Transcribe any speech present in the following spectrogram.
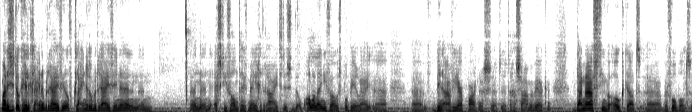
Maar er zitten ook hele kleine bedrijven in of kleinere bedrijven in. Hè? Een, een, een, een Estivant heeft meegedraaid. Dus op allerlei niveaus proberen wij uh, uh, binnen AVR-partners uh, te, te, gaan samenwerken. Daarnaast zien we ook dat bijvoorbeeld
